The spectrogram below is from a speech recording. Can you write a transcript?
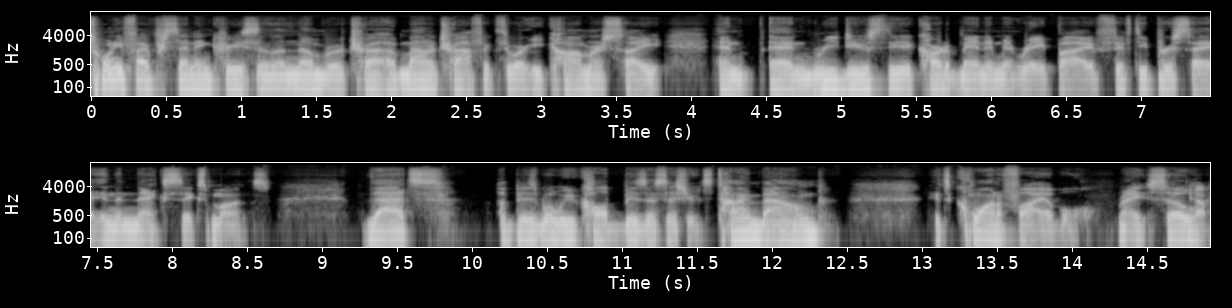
25% increase in the number of tra- amount of traffic through our e-commerce site and and reduce the cart abandonment rate by 50% in the next 6 months. That's a biz- what we call a business issue. It's time bound it's quantifiable right? So yep.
